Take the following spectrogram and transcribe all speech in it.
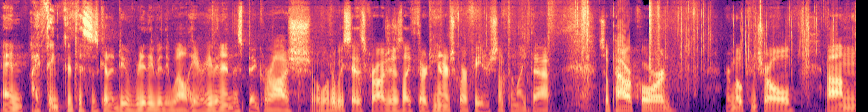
And I think that this is going to do really, really well here, even in this big garage. What did we say this garage is like 1,300 square feet or something like that. So power cord, remote control. Um,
